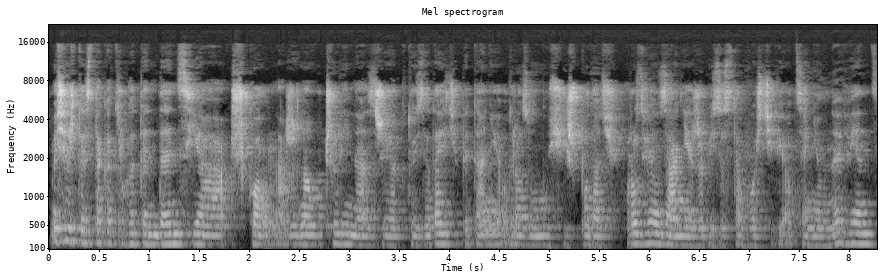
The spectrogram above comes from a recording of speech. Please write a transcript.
Myślę, że to jest taka trochę tendencja szkolna, że nauczyli nas, że jak ktoś zadaje Ci pytanie, od razu musisz podać rozwiązanie, żebyś został właściwie oceniony, więc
